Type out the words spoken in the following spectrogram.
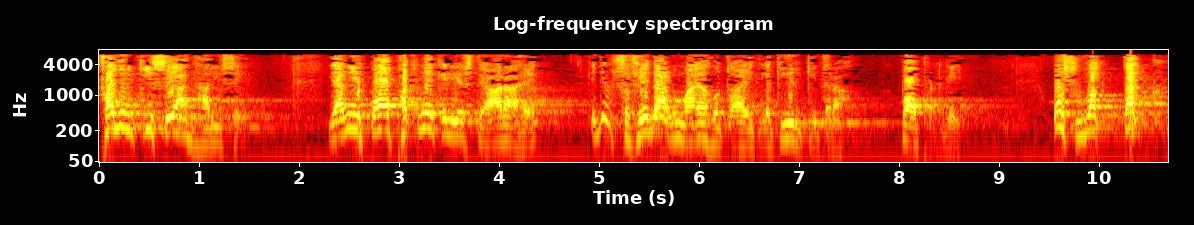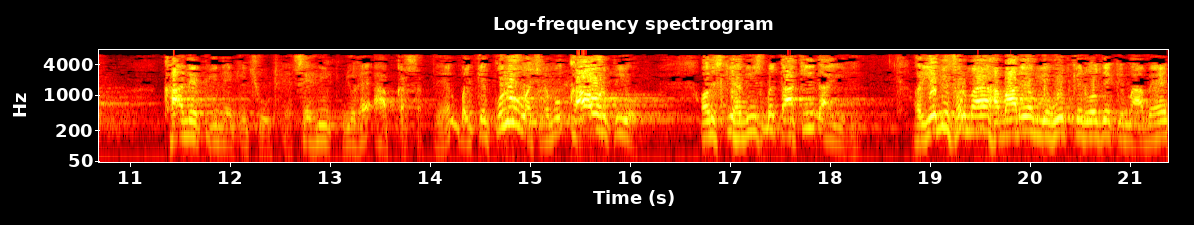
فجر کی سیاہ دھاری سے۔ یعنی یہ پو پھٹنے کے لیے استعارہ ہے کہ جب سفیدہ نمایاں ہوتا ہے ایک لکیر کی طرح پو پھٹ گئی۔ اس وقت تک کھانے پینے کی چھوٹ ہے۔ شہری جو ہے، آپ کر سکتے ہیں، بلکہ کلو وشربو کھاؤ اور پیو۔ اور اس کی حدیث میں تاکید آئی ہے۔ اور یہ بھی فرمایا، ہمارے اور یہود کے روزے کے مابین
